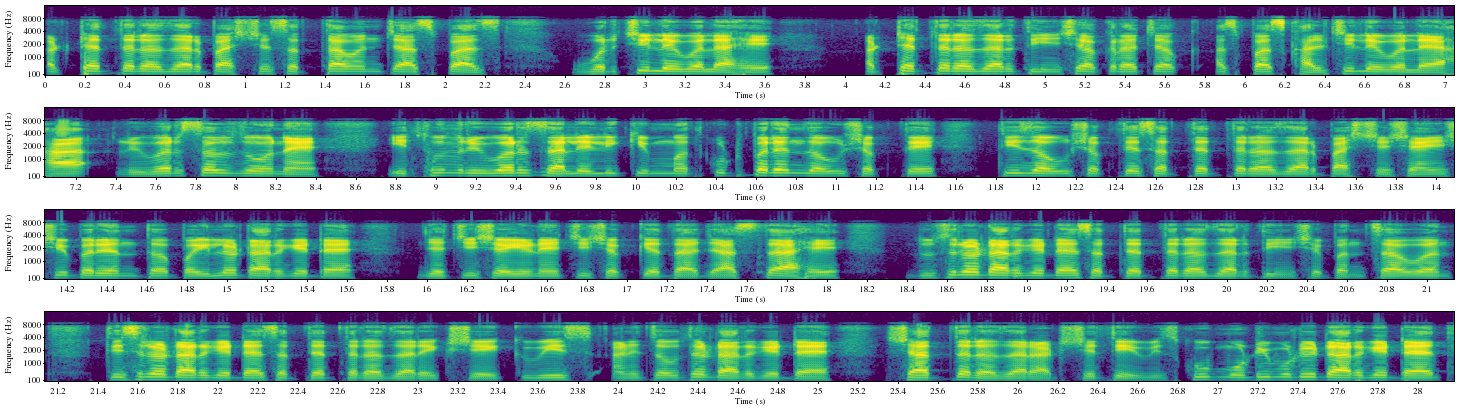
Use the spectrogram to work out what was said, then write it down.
अठ्ठ्याहत्तर हजार पाचशे सत्तावन्नच्या आसपास वरची लेवल आहे. अठ्ठ्याहत्तर हजार तीनशे अकराच्या आसपास खालची लेवल आहे. हा रिव्हर्सल झोन आहे. इथून रिव्हर्स झालेली किंमत कुठपर्यंत जाऊ शकते? ती जाऊ शकते सत्याहत्तर हजार पाचशे शहाऐंशी पर्यंत. पहिलं टार्गेट आहे ज्याची श- येण्याची शक्यता जास्त आहे. दुसरं टार्गेट आहे सत्याहत्तर हजार तीनशे पंचावन्न. तिसरं टार्गेट आहे सत्याहत्तर हजार एकशे एकवीस. आणि चौथं टार्गेट आहे शहात्तर हजार आठशे तेवीस. खूप मोठी मोठी टार्गेट आहेत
